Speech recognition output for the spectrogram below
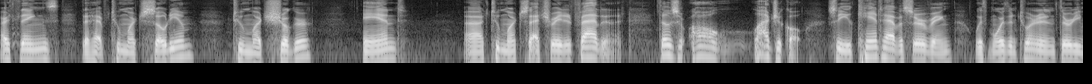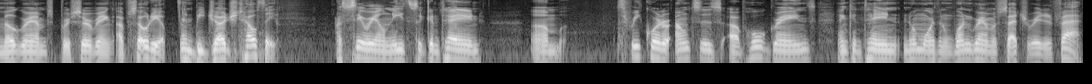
are things that have too much sodium, too much sugar, and uh, too much saturated fat in it. Those are all logical. So you can't have a serving with more than 230 milligrams per serving of sodium and be judged healthy. A cereal needs to contain um, three quarter ounces of whole grains and contain no more than one gram of saturated fat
